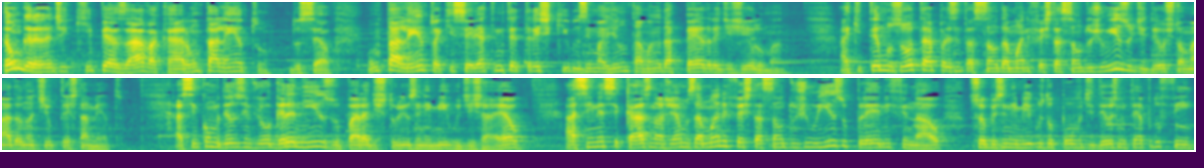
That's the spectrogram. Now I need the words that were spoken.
tão grande que pesava, cara, um talento do céu. Um talento aqui seria 33 quilos. Imagina o tamanho da pedra de gelo, mano. Aqui temos outra apresentação da manifestação do juízo de Deus tomada no Antigo Testamento. Assim como Deus enviou granizo para destruir os inimigos de Israel, assim nesse caso nós vemos a manifestação do juízo pleno e final sobre os inimigos do povo de Deus no tempo do fim.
